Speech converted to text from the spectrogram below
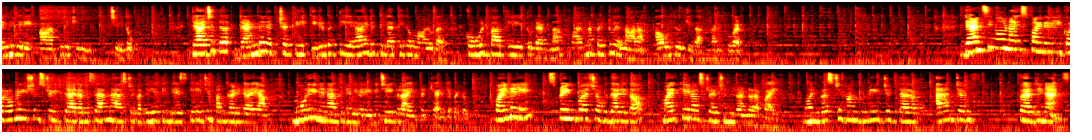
എന്നിവരെ ആദരിക്കുകയും ചെയ്തു. രാജ്യത്ത് രണ്ട് ലക്ഷത്തി ഇരുപത്തി ഏഴായിരത്തിലധികം ആളുകൾ കോവിഡ് ബാധയെ തുടർന്ന് മരണപ്പെട്ടു എന്നാണ് ഔദ്യോഗിക കണക്കുകൾ. ഡാൻസിംഗ് ഓൺ ഐസ് ഫൈനലിൽ കൊറോണേഷൻ സ്ട്രീറ്റ് താരം സാം ആസ്റ്റൺ അദ്ദേഹത്തിന്റെ സ്കേറ്റിംഗ് പങ്കാളിയായ മോളി നെനാഥൻ എന്നിവരെ വിജയികളായി പ്രഖ്യാപിക്കപ്പെട്ടു. ഫൈനലിൽ സ്പ്രിംഗ് വാച്ച് അവതാരിക മൈക്കേല സ്ട്രേച്ചൻ റണ്ണറപ്പായി മുൻ വെസ്റ്റ് ഹാം യുണൈറ്റഡ് താരം ആന്റൺ ഫെർഡിനാൻഡ്സ്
